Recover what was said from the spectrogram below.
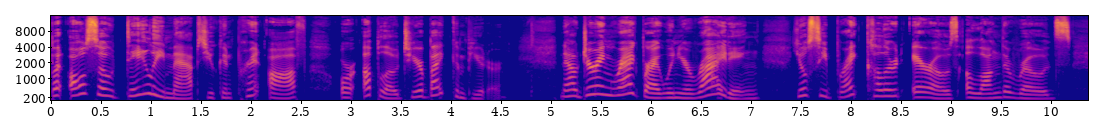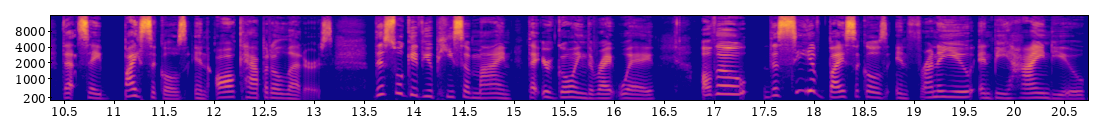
but also daily maps you can print off or upload to your bike computer. Now, during RAGBRAI, when you're riding, you'll see bright colored arrows along the roads that say bicycles in all capital letters. This will give you peace of mind that you're going the right way. Although the sea of bicycles in front of you and behind you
